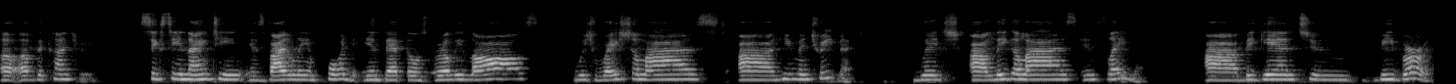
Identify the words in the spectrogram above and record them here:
uh, of the country. 1619 is vitally important in that those early laws which racialized uh, human treatment, which uh, legalized enslavement, uh, began to be birthed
